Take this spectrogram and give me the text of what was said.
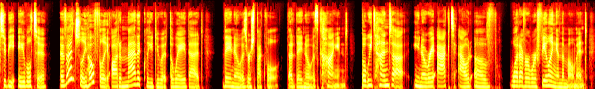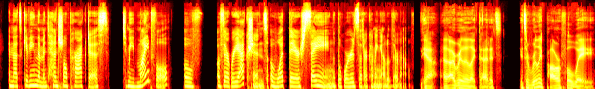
to be able to eventually, hopefully, automatically do it the way that they know is respectful, that they know is kind. But we tend to, you know, react out of whatever we're feeling in the moment. And that's giving them intentional practice to be mindful of of their reactions of what they're saying, the words that are coming out of their mouth. Yeah. I, really like that. It's it's a really powerful way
